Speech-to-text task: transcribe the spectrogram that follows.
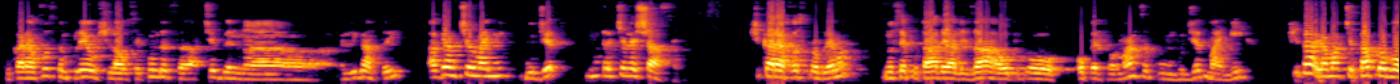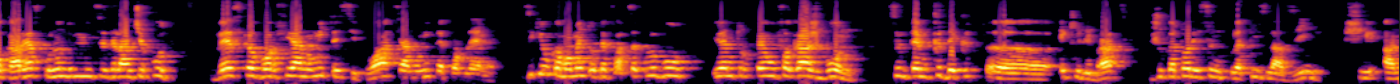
cu care am fost în play-off și la o secundă să acced în, uh, în Liga 1, aveam cel mai mic buget dintre cele șase. Și care a fost problema? nu se putea realiza o, o, o performanță cu un buget mai mic. Și da, eu am acceptat provocarea spunându-mi se de la început. Vezi că vor fi anumite situații, anumite probleme. Zic eu că în momentul de față clubul e pe un făgaș bun. Suntem cât de cât uh, echilibrați, jucătorii sunt plătiți la zi și, an,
